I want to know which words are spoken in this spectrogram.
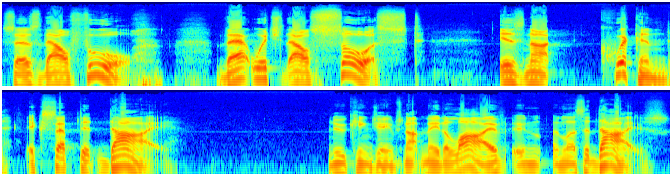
says, Thou fool that which thou sowest is not quickened except it die. New King James, not made alive in, unless it dies.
